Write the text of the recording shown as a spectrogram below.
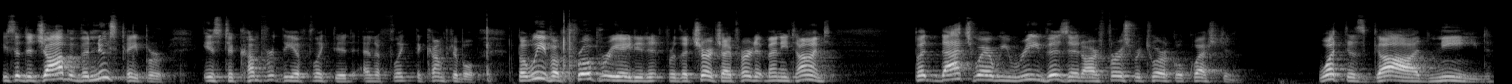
He said the job of a newspaper is to comfort the afflicted and afflict the comfortable. But we've appropriated it for the church. I've heard it many times. But that's where we revisit our first rhetorical question What does God need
